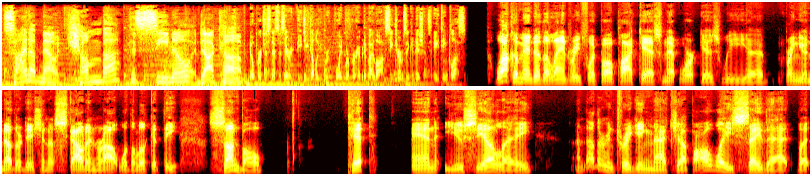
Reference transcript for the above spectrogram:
Sign up now at ChumbaCasino.com. No purchase necessary. VGW. Void were prohibited by law. See terms and conditions. 18 plus. Welcome into the Landry Football Podcast Network as we uh, bring you another edition of Scout and Route with a look at the Sun Bowl, Pitt and UCLA. Another intriguing matchup. I always say that, but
